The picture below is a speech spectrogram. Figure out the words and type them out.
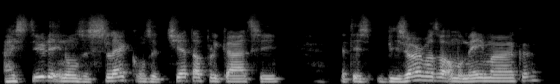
hij stuurde in onze Slack, onze chat-applicatie. Het is bizar wat we allemaal meemaken.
